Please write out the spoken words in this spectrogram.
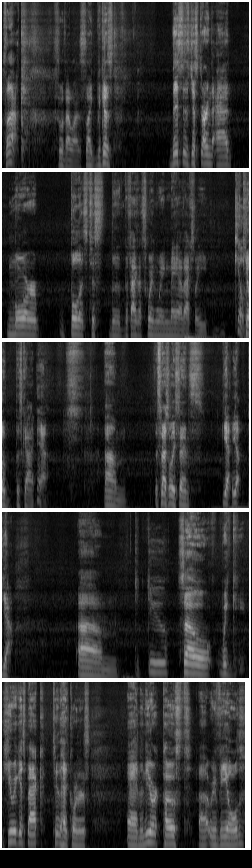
fuck, is what that was like because this is just starting to add more bullets to the the fact that Swing Wing may have actually killed. killed this guy. Yeah. um, especially since yeah yeah yeah um do so we hughie gets back to the headquarters and the new york post uh, revealed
